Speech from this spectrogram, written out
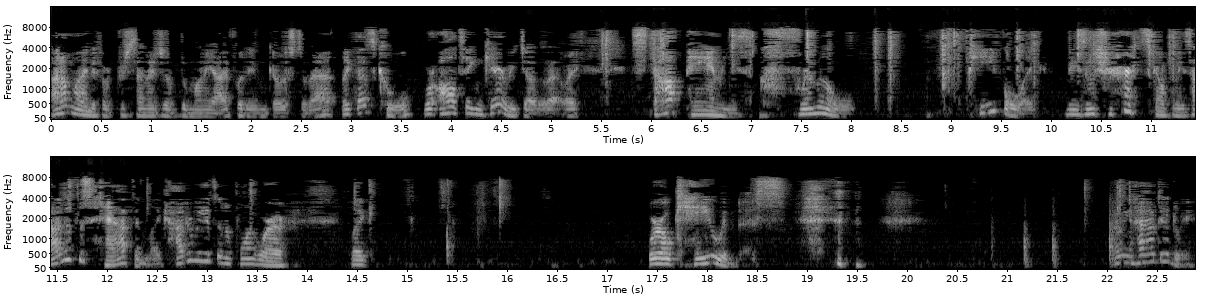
I don't mind if a percentage of the money I put in goes to that. Like that's cool. We're all taking care of each other that way. Stop paying these criminal people like these insurance companies. How does this happen? Like how do we get to the point where like we're okay with this? I mean, how did we?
